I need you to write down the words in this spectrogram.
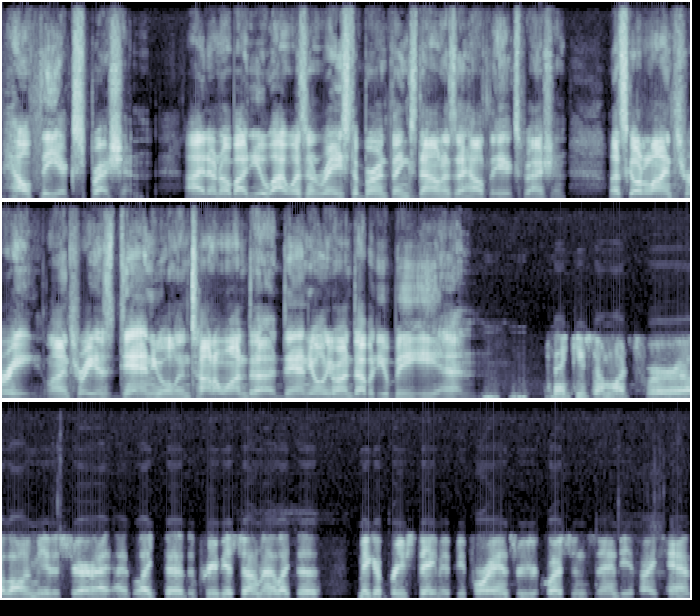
healthy expression. I don't know about you. I wasn't raised to burn things down as a healthy expression. Let's go to line three. Line three is Daniel in Tonawanda. Daniel, you're on WBEN. Thank you so much for allowing me to share. I, I like the, the previous gentleman. I'd like to make a brief statement before I answer your questions, Sandy, if I can.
